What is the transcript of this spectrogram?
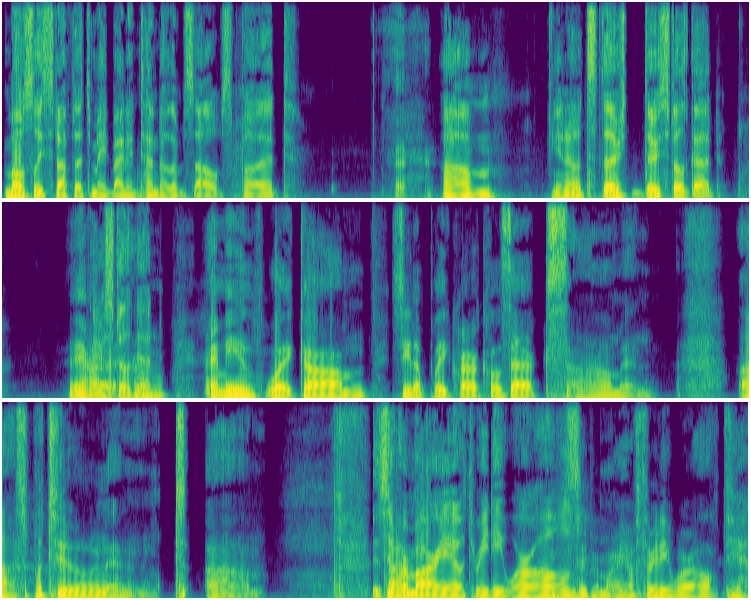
mostly stuff that's made by Nintendo themselves, but um, you know, it's they're they're still good. they are They're still good. I mean, like um, Xenoblade Chronicles X, um, and uh, Splatoon, and um, Super Uh, Mario 3D World. Super Mario 3D World. Yeah.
